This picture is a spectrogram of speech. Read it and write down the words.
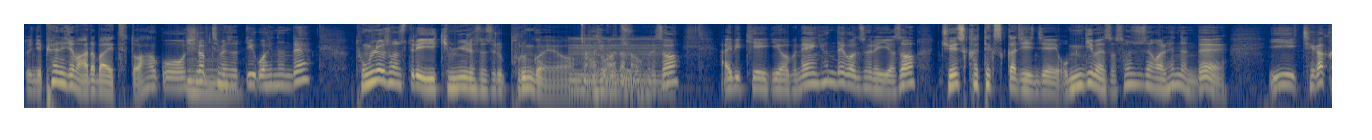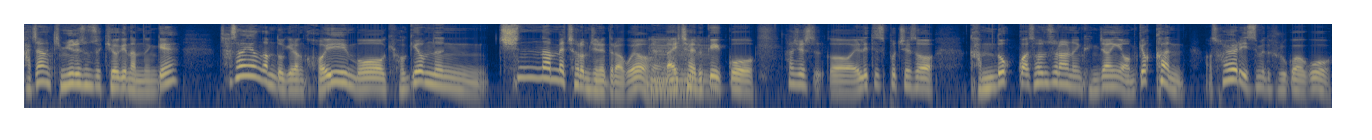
또 이제 편의점 아르바이트도 하고 실업팀에서 뛰고 했는데 동료 선수들이 이 김유리 선수를 부른 거예요. 음, 다시 그렇죠. 와달라고. 그래서 IBK 기업은행, 현대건설에 이어서 GS 칼텍스까지 이제 옮기면서 선수 생활을 했는데 이 제가 가장 김유리 선수 기억에 남는 게 차상현 감독이랑 거의 뭐 격이 없는 친남매처럼 지내더라고요. 네. 나이 차이도 꽤 있고 사실 어, 엘리트 스포츠에서 감독과 선수라는 굉장히 엄격한 서열이 있음에도 불구하고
